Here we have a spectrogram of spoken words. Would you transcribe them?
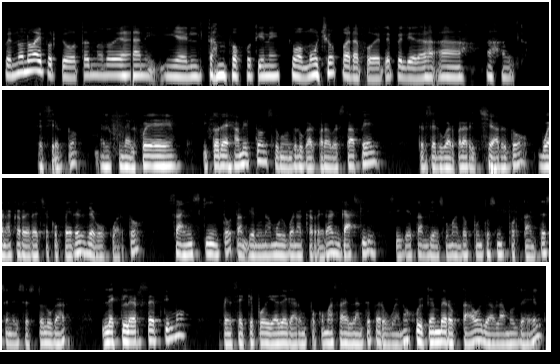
Pues no lo hay porque Bottas no lo dejan y, él tampoco tiene como mucho para poderle pelear a, Hamilton. Es cierto, al final fue victoria de Hamilton, segundo lugar para Verstappen, tercer lugar para Ricciardo, buena carrera de Checo Pérez, llegó cuarto, Sainz quinto, también una muy buena carrera, Gasly sigue también sumando puntos importantes en el sexto lugar, Leclerc séptimo, Pensé que podía llegar un poco más adelante, pero bueno, Hulkenberg octavo, ya hablamos de él,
